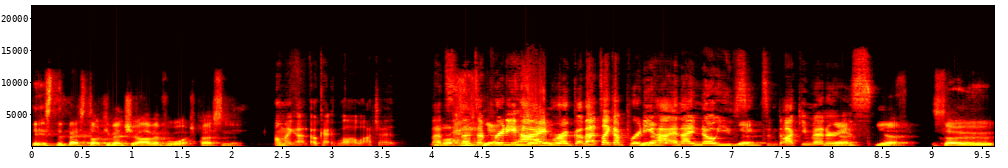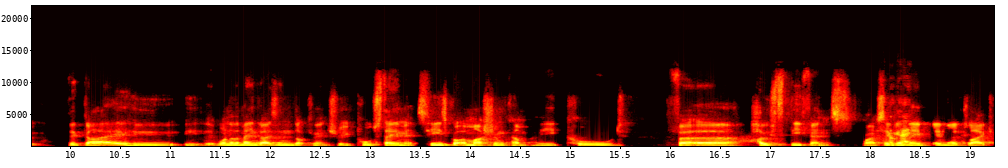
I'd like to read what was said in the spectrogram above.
it's the best documentary i've ever watched personally oh my god okay well i'll watch it that's right. that's a pretty high reg- that's like a pretty yeah. high and I know you've yeah. seen some documentaries. Yeah. So the guy who he, one of the main guys in the documentary, Paul Stamets, he's got a mushroom company called for uh, Host Defense, right? So again, okay. they, they make like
